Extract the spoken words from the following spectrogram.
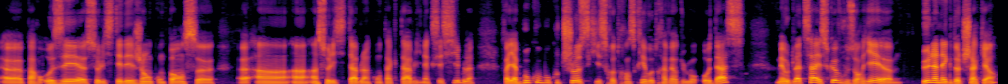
par oser solliciter des gens qu'on pense insollicitables, incontactables, inaccessibles. Enfin, il y a beaucoup, beaucoup de choses qui se retranscrivent au travers du mot audace. Mais au-delà de ça, est-ce que vous auriez une anecdote chacun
